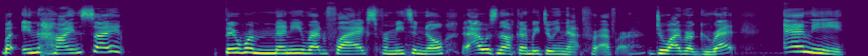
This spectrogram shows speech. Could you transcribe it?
But in hindsight, there were many red flags for me to know that I was not going to be doing that forever. Do I regret any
